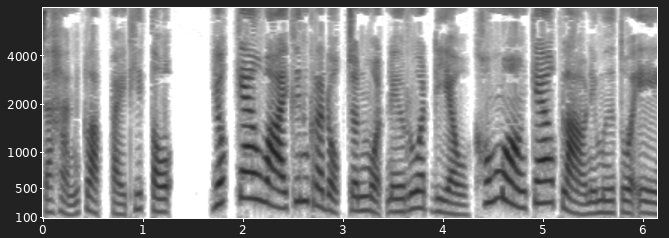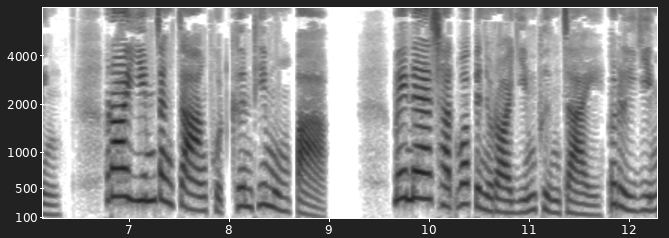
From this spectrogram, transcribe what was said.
จะหันกลับไปที่โต๊ะ ยกแก้ววายขึ้นกระดกจนหมดในรวดเดียว เขามองแก้วเปล่าในมือตัวเอง รอยยิ้มจางๆผุดขึ้นที่มุมปาก ไม่แน่ชัดว่าเป็นรอยยิ้มพึงใจ หรือยิ้ม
